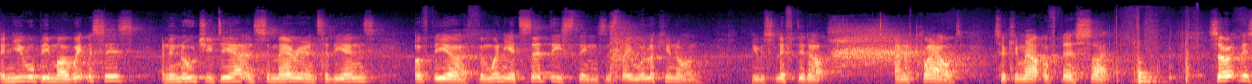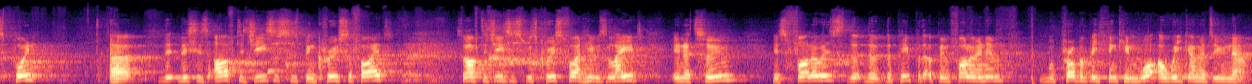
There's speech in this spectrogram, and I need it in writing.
and you will be my witnesses, and in all Judea and Samaria and to the ends of the earth. And when he had said these things, as they were looking on, he was lifted up, and a cloud took him out of their sight. So at this point, uh, th- this is after Jesus has been crucified. So after Jesus was crucified, he was laid in a tomb. His followers, the, the, the people that have been following him, were probably thinking, what are we going to do now?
